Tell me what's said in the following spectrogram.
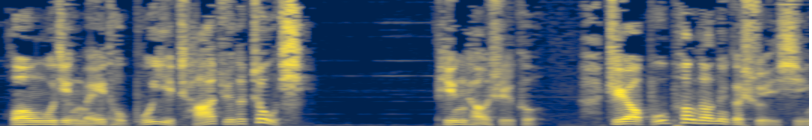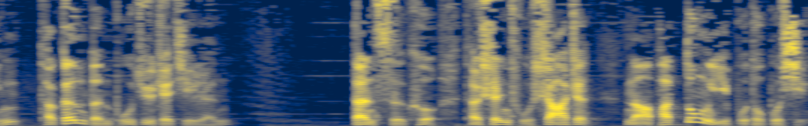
荒无境眉头不易察觉的皱起，平常时刻，只要不碰到那个水行，他根本不惧这几人。但此刻他身处杀阵，哪怕动一步都不行。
